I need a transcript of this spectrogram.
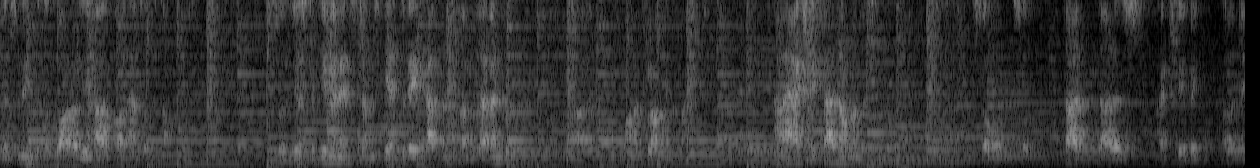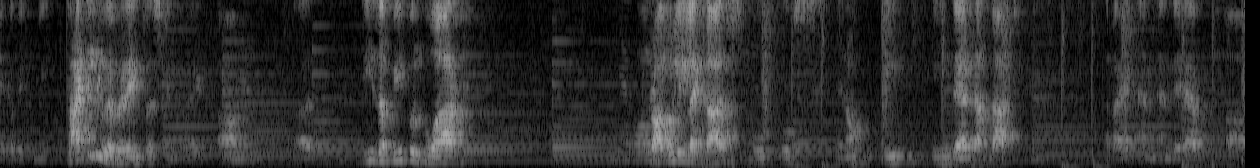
listening to the quarterly all all hands of the company. So, just to give an instance, yesterday it happened from 11 to uh, 1 o'clock in the night, and I actually sat down and listened to it. So, so that that is actually a big uh, takeaway for me. Faculty were very interesting, right? Um, uh, these are people who are probably like us, who, who's you know been been there, done that, right? And and they have uh,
